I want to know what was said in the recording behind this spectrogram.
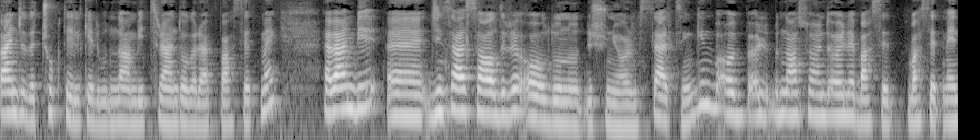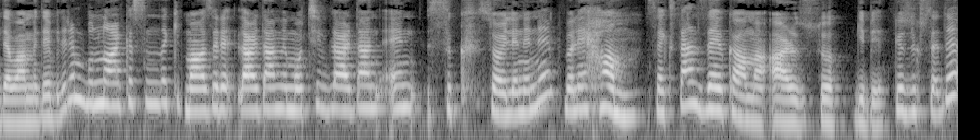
bence de çok tehlikeli bundan bir trend olarak bahsetmek. Ben bir e, cinsel saldırı olduğunu düşünüyorum Stelting'in. Bundan sonra da öyle bahset, bahsetmeye devam edebilirim. Bunun arkasındaki mazeretlerden ve motivlerden en sık söyleneni böyle ham, seksten zevk alma arzusu gibi gözükse de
